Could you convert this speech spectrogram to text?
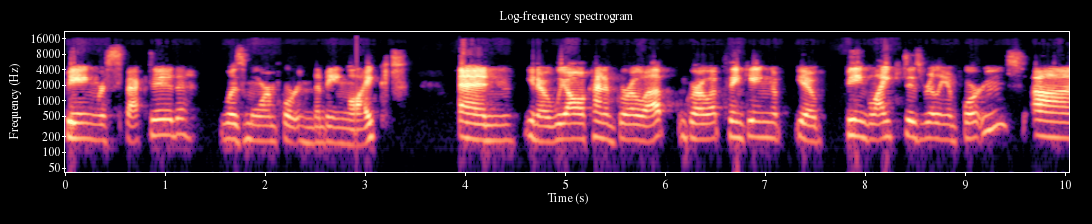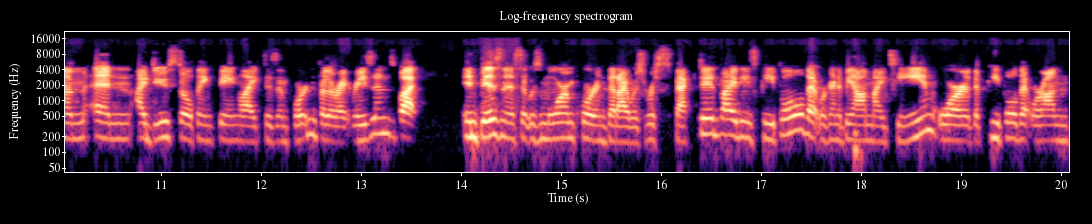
being respected was more important than being liked. And, you know, we all kind of grow up, grow up thinking, you know, being liked is really important. Um, and I do still think being liked is important for the right reasons, but in business, it was more important that I was respected by these people that were going to be on my team or the people that were on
